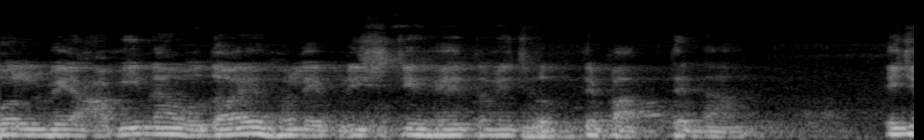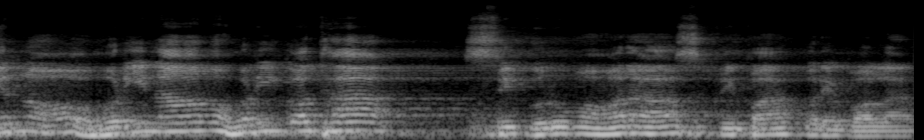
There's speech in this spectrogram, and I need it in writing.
বলবে, আমি না উদয় হলে বৃষ্টি হয়ে তুমি ঝরতে পারতে না। এই জন্য হরিনাম হরিকথা শ্রী গুরু মহারাজ কৃপা করে বলান।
